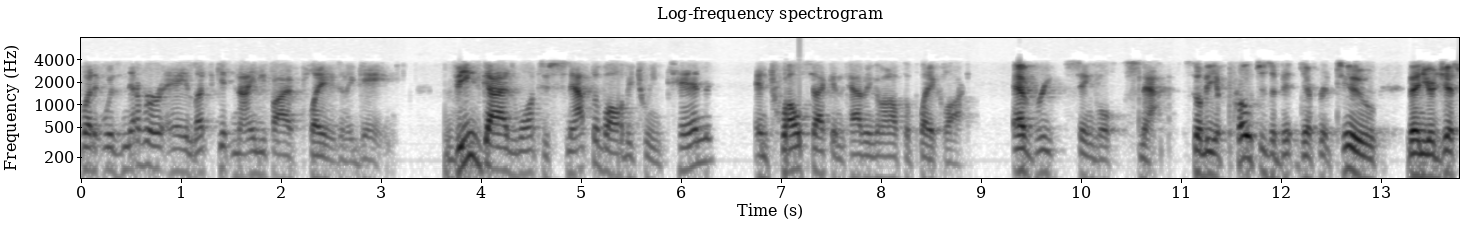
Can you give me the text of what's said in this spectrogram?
but it was never a let's get 95 plays in a game. These guys want to snap the ball between 10 and 12 seconds having gone off the play clock every single snap. So the approach is a bit different too than your just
